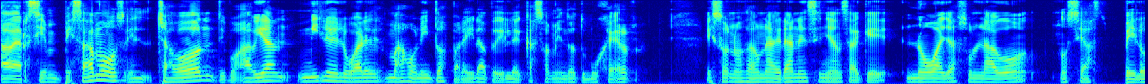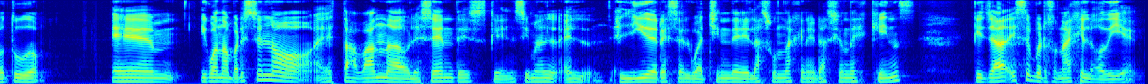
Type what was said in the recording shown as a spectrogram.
a ver, si empezamos, el chabón, tipo, habían miles de lugares más bonitos para ir a pedirle casamiento a tu mujer. Eso nos da una gran enseñanza que no vayas a un lago, no seas pelotudo. Em, y cuando aparecen esta banda de adolescentes, que encima el, líder es el guachín de la segunda generación de skins, que ya ese personaje lo odié.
